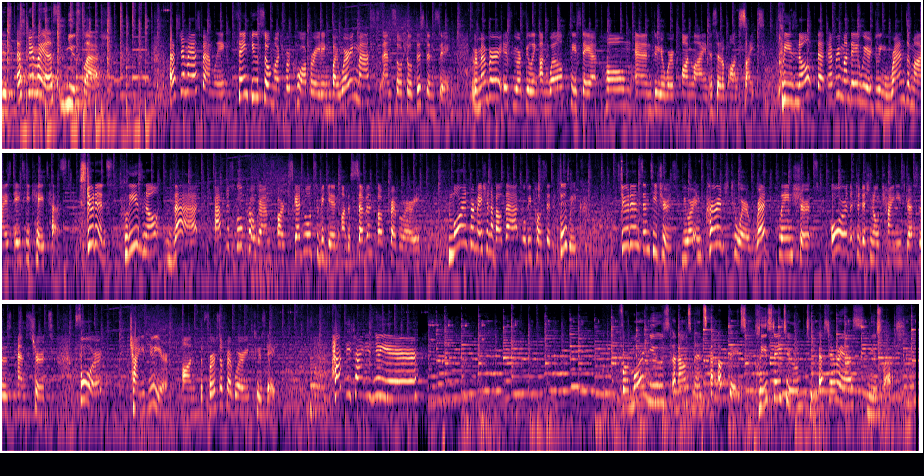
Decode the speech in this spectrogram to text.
is SJMIS Newsflash. SJMIS family, thank you so much for cooperating by wearing masks and social distancing. Remember, if you are feeling unwell, please stay at home and do your work online instead of on site. Please note that every Monday we are doing randomized ATK tests. Students, please note that after-school programs are scheduled to begin on the 7th of February. More information about that will be posted this week. Students and teachers, you are encouraged to wear red plain shirts or the traditional Chinese dresses and shirts for Chinese New Year on the 1st of February, Tuesday. Happy Chinese New Year! For more news, announcements, and updates, please stay tuned to SJMIS Newsflash.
